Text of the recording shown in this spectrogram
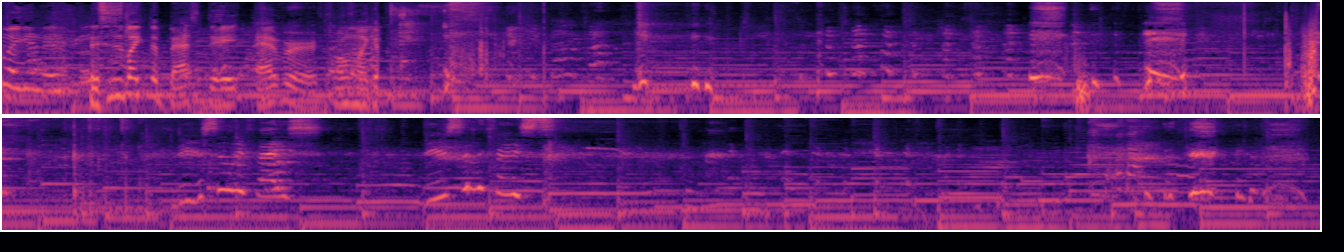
my goodness. This is like the best day ever. Oh my god. Do your silly face. Do your silly face.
